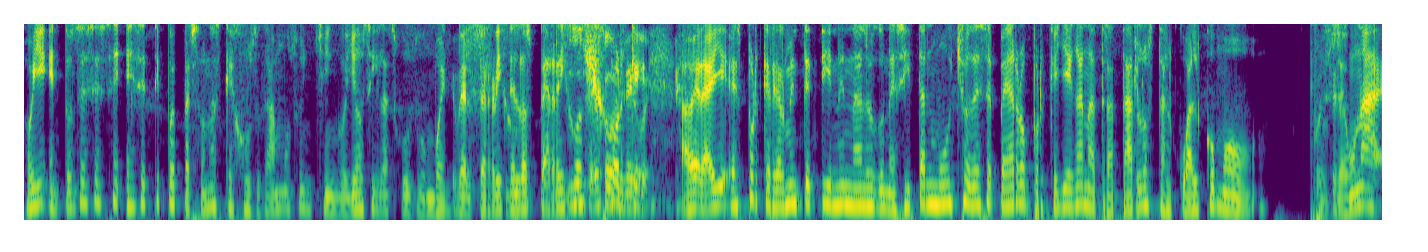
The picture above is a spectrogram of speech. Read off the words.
Oye, entonces ese, ese tipo de personas que juzgamos un chingo, yo sí las juzgo un buen. Del perrijo. De los perrijos es porque, a ver, ahí es porque realmente tienen algo, necesitan mucho de ese perro, porque llegan a tratarlos tal cual como, pues, pues de una,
